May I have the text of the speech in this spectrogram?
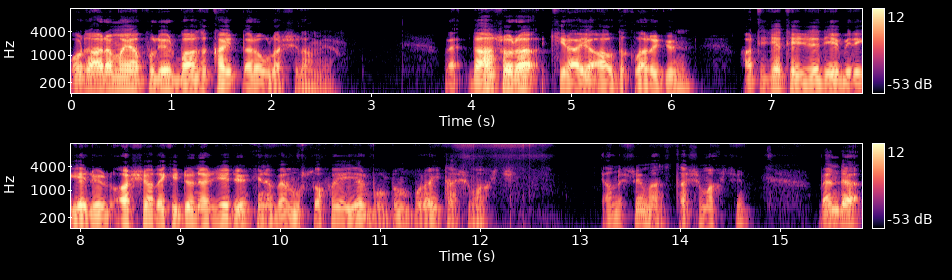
Orada arama yapılıyor. Bazı kayıtlara ulaşılamıyor. Ve daha sonra kirayı aldıkları gün Hatice teyze diye biri geliyor. Aşağıdaki dönerciye diyor ki "Ne, ben Mustafa'ya yer buldum burayı taşımak için. Yanlış duymadınız taşımak için. Ben de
